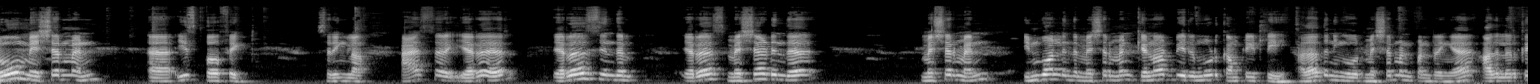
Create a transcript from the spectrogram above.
நோ மெஷர்மெண்ட் இஸ் பர்ஃபெக்ட் சரிங்களா? As a error errors in the errors measured in the measurement involve இந்த measurement cannot be remove completely அதாவது நீங்கள் ஒரு மெஷர்மெண்ட் பண்ணுறீங்க அதில் இருக்க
